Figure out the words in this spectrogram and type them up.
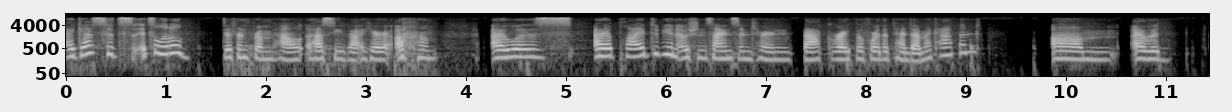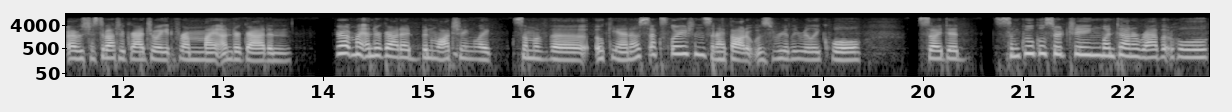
I guess it's it's a little different from how, how Steve got here. Um, I was, I applied to be an ocean science intern back right before the pandemic happened. Um, I would, I was just about to graduate from my undergrad and throughout my undergrad I'd been watching like some of the Okeanos explorations and I thought it was really, really cool. So I did some Google searching, went down a rabbit hole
